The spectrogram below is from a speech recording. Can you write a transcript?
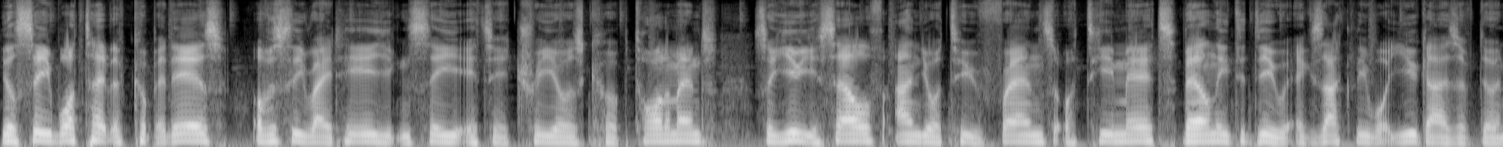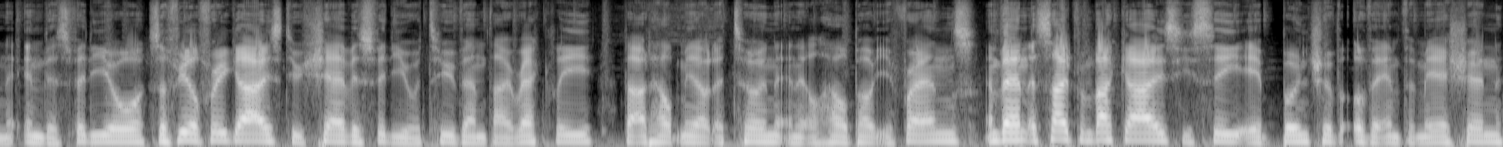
You'll see what type of cup it is. Obviously right here you can see it's a trios cup tournament. So you yourself and your two friends or teammates, they'll need to do exactly what you guys have done in this video. So feel free guys to share this video to them directly. That would help me out a ton and it'll help out your friends. And then aside from that guys, you see a bunch of other information.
